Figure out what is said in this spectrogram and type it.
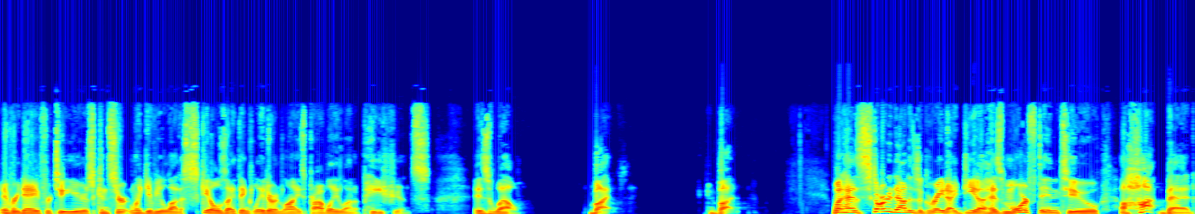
every day for two years can certainly give you a lot of skills, I think, later in life, probably a lot of patience as well. But, but, what has started out as a great idea has morphed into a hotbed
